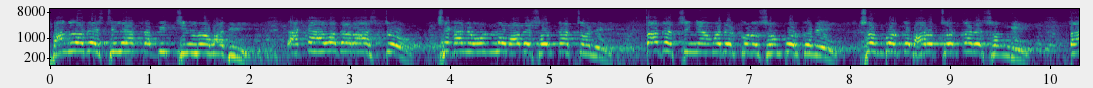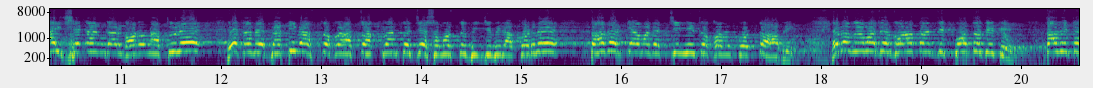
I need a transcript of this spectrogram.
বাংলাদেশ ছিল একটা বিচ্ছিন্নবাদী, একটা আলাদা রাষ্ট্র, সেখানে অন্যভাবে সরকার চলে। তাদের সঙ্গে আমাদের কোনো সম্পর্ক নেই। সম্পর্ক ভারত সরকারের সঙ্গে। তাই সেখানকার ঘটনা তুলে এখানে ব্যতিব্যস্ত করার চক্রান্ত যে সমস্ত বিজেপিরা করবে, তাদেরকে আমাদের চিহ্নিতকরণ করতে হবে। এবং আমাদের গণতান্ত্রিক পদ্ধতিতে তাদেরকে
